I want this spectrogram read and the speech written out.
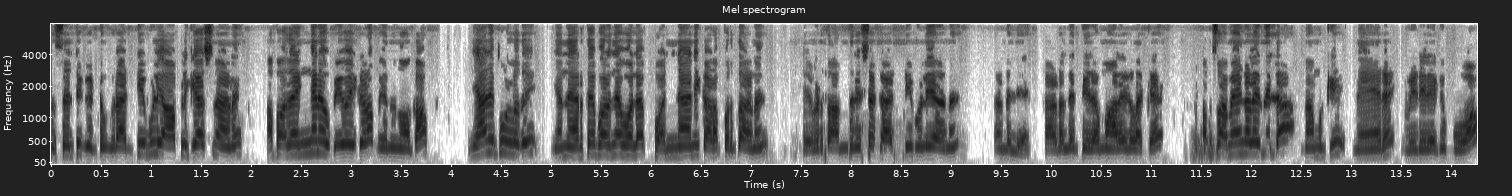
റിസൾട്ട് കിട്ടും. ഒരു അടിപൊളി ആപ്ലിക്കേഷൻ ആണ്. അപ്പോൾ അതെങ്ങനെ ഉപയോഗിക്കണം എന്ന് നോക്കാം. ഞാനിപ്പോൾ ഉള്ളത് ഞാൻ നേരത്തെ പറഞ്ഞ പോലെ പൊന്നാനി കടപ്പുറത്താണ്. ഇവിടുത്തെ അന്തരീക്ഷമൊക്കെ അടിപൊളിയാണ്. കണ്ടില്ലേ? കടലിലെ തിരമാലകളൊക്കെ. അപ്പൊ സമയം കളയുന്നില്ല. നമുക്ക് നേരെ വീഡിയോയിലേക്ക് പോവാം.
